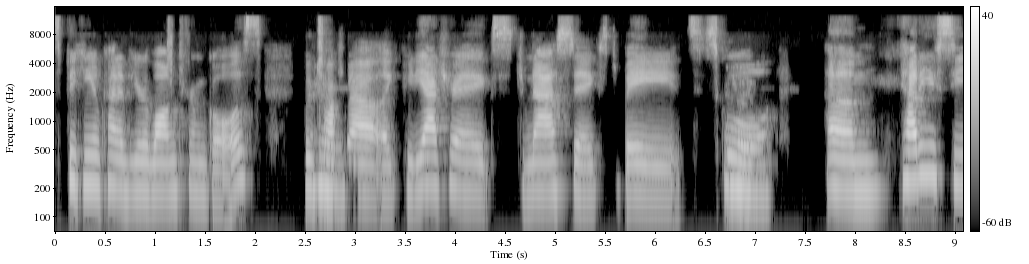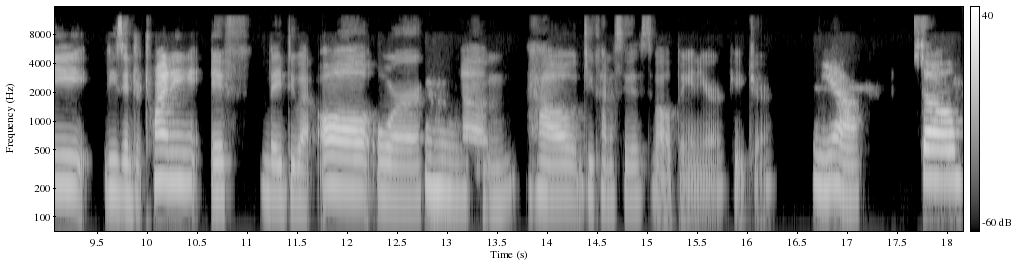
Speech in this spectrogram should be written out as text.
speaking of kind of your long term goals, we've mm-hmm. talked about like pediatrics, gymnastics, debates, school. Mm-hmm. Um, how do you see these intertwining, if they do at all, or mm-hmm. um, how do you kind of see this developing in your future? Yeah. So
